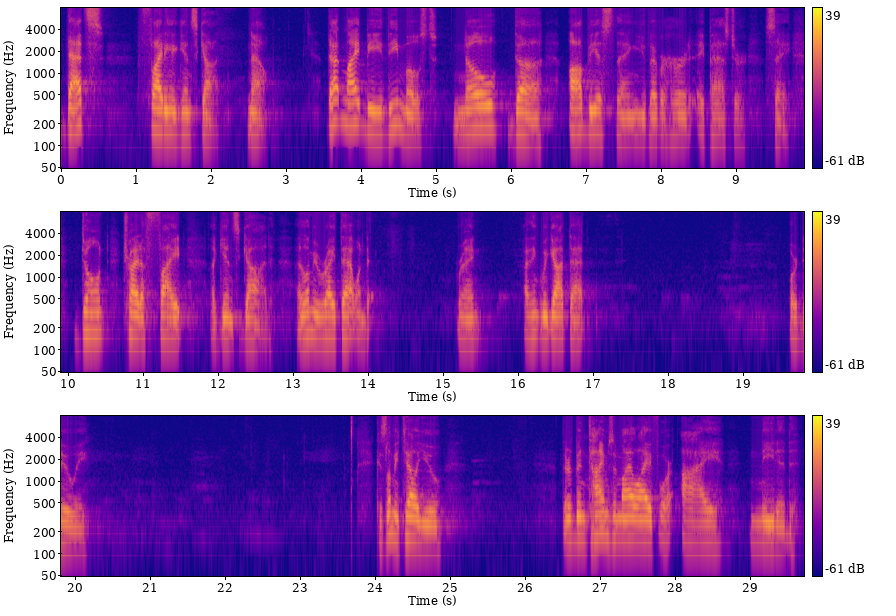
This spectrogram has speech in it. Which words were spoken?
That's fighting against God. Now, that might be the most no duh obvious thing you've ever heard a pastor say. Don't try to fight against God. And let me write that one down. Right? I think we got that or do we? Because let me tell you, there have been times in my life where I needed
